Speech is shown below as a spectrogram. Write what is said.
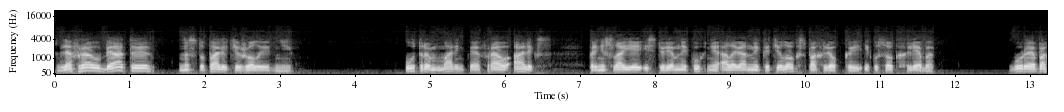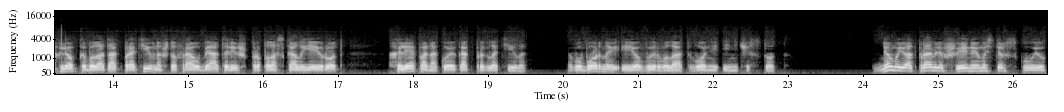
Для фрау Беаты наступали тяжелые дни. Утром маленькая фрау Алекс принесла ей из тюремной кухни оловянный котелок с похлебкой и кусок хлеба. Бурая похлебка была так противна, что фрау Беата лишь прополоскала ей рот, хлеб она кое-как проглотила. В уборной ее вырвало от вони и нечистот. Днем ее отправили в швейную мастерскую,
